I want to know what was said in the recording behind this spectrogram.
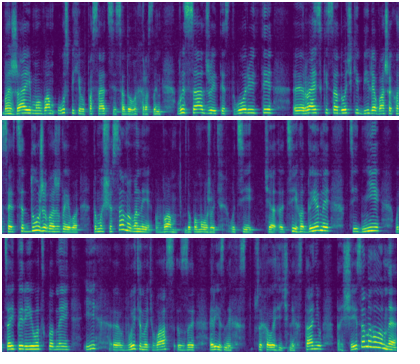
Бажаємо вам успіхів у посадці садових рослин. Висаджуйте, створюйте е, райські садочки біля ваших осель. Це дуже важливо, тому що саме вони вам допоможуть у ці, ча- ці години, в ці дні, у цей період складний і е, витягнуть вас з різних психологічних станів. Та ще й саме головне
